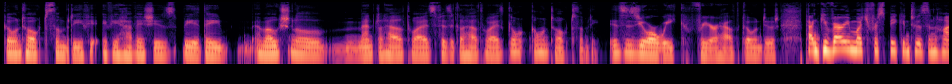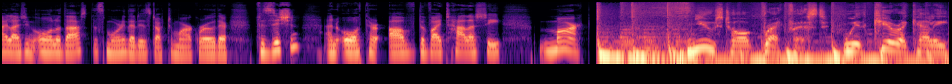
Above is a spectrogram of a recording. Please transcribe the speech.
go and talk to somebody if you, if you have issues, be it they emotional, mental health wise, physical health wise. Go go and talk to somebody. This is your week for your health. Go and do it. Thank you very much for speaking to us and highlighting all of that this morning. That is Dr. Mark Rowe, there, physician and author of the Vitality. Mark. Newstalk Breakfast with Ciara Kelly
